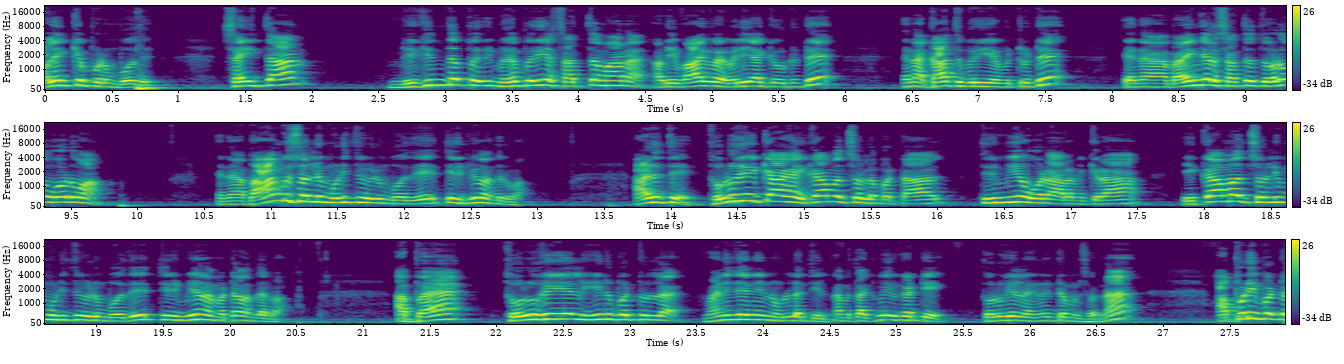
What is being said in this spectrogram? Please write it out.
அழைக்கப்படும் போது சைத்தான் மிகுந்த பெரிய மிகப்பெரிய சத்தமான அப்படி வாய்வை வெளியாக்கி விட்டுட்டு என்ன காற்று பிரிய விட்டுட்டு என்ன பயங்கர சத்தத்தோடு ஓடுவான். என்ன பாங்கு சொல்லி முடித்து விடும்போது திருப்பி வந்துடுவான் அடுத்து தொழுகைக்காக இக்காமத் சொல்லப்பட்டால் திரும்பியும் ஓட ஆரம்பிக்கிறான். இக்காமத் சொல்லி முடித்து விடும்போது திரும்பியும் நம்மகிட்ட வந்துடுறான். அப்போ தொழுகையில் ஈடுபட்டுள்ள மனிதனின் உள்ளத்தில் நம்ம தக்வீர் கட்டி தொழுகையில் நின்றுட்டோம்னு சொன்னால் அப்படிப்பட்ட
